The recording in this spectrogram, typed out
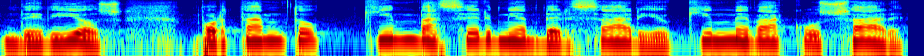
de Dios. Por tanto, ¿quién va a ser mi adversario? ¿Quién me va a acusar?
